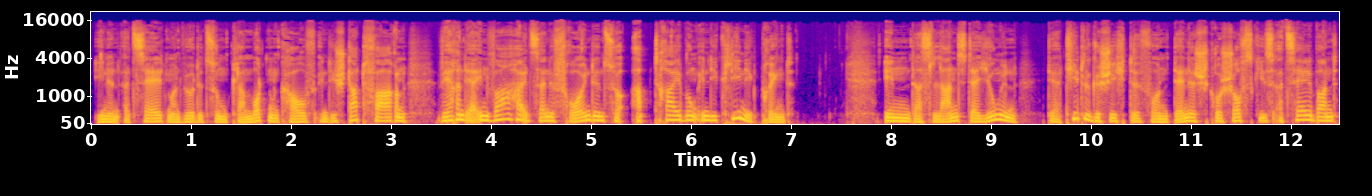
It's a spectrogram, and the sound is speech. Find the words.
ihnen erzählt, man würde zum Klamottenkauf in die Stadt fahren, während er in Wahrheit seine Freundin zur Abtreibung in die Klinik bringt? In Das Land der Jungen, der Titelgeschichte von Dennis Groschowskis Erzählband,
